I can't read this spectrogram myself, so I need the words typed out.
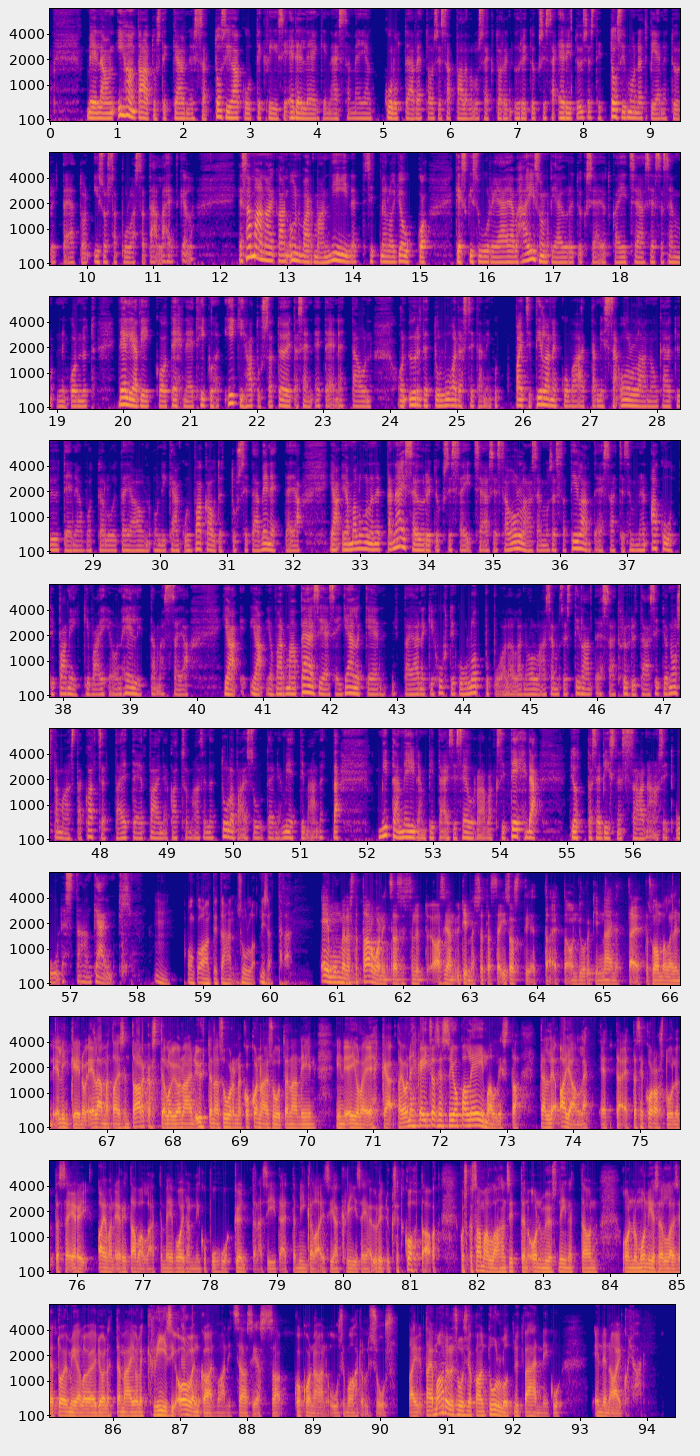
Meillä on ihan taatusti käynnissä tosi akuutti kriisi edelleenkin näissä meidän kuluttajavetoisissa palvelusektorin yrityksissä. Erityisesti tosi monet pienet yrittäjät on isossa pulassa tällä hetkellä. Ja samaan aikaan on varmaan niin, että sitten meillä on joukko keskisuuria ja vähän isompia yrityksiä, jotka itse asiassa sen, niin on nyt neljä viikkoa tehneet hikihatussa töitä sen eteen, että on, on yritetty luoda sitä niin kuin paitsi tilannekuvaa, että missä ollaan, on käyty YT-neuvotteluita ja on, on ikään kuin vakautettu sitä venettä. Ja, ja, ja mä luulen, että näissä yrityksissä itse asiassa ollaan semmoisessa tilanteessa, että se semmoinen akuutti paniikkivaihe on hellittämässä ja, ja, ja, ja varmaan pääsiäisen jälkeen, tai ainakin huhtikuun loppupuolella, niin ollaan semmoisessa tilanteessa, että ryhdytään sitten jo nostamaan sitä katsetta eteenpäin ja katsomaan sinne tulevaisuuteen ja miettimään, että mitä meidän pitäisi seuraavaksi tehdä, jotta se bisnes saadaan sitten uudestaan käyntiin. Mm. Onko Antti tähän sulla lisättävää? Ei mun mielestä Taru on itse asiassa nyt asian ytimessä tässä isosti, että, että on juurikin näin, että, että suomalainen elinkeinoelämä tai sen tarkastelu jonain yhtenä suurena kokonaisuutena, niin, niin ei ole ehkä, tai on ehkä itse asiassa jopa leimallista tälle ajalle, että, että se korostuu nyt tässä eri, aivan eri tavalla, että me ei voida niin kuin puhua könttänä siitä, että minkälaisia kriisejä yritykset kohtaavat, koska samallahan sitten on myös niin, että on, on monia sellaisia toimialoja, joille tämä ei ole kriisi ollenkaan, vaan itse asiassa kokonaan uusi mahdollisuus tai, tai mahdollisuus, joka on tullut nyt vähän niin kuin ennen aikojaan.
